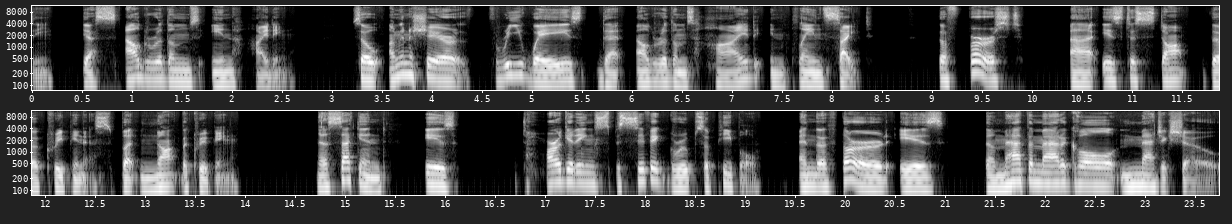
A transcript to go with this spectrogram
see. Yes, algorithms in hiding. So I'm going to share three ways that algorithms hide in plain sight. The first uh, is to stop the creepiness, but not the creeping. The second is targeting specific groups of people. And the third is the mathematical magic show.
